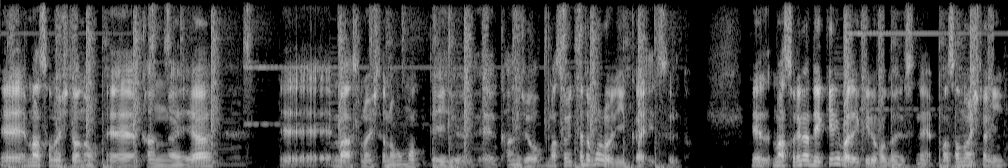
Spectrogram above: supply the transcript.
えまあ、その人の、え考えや、えまあ、その人の思っている、感情、まそういったところを理解すると。でまあ、それができればできるほどですね、まあ、その人に、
